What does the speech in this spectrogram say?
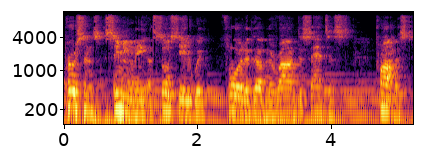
persons seemingly associated with Florida Governor Ron DeSantis promised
